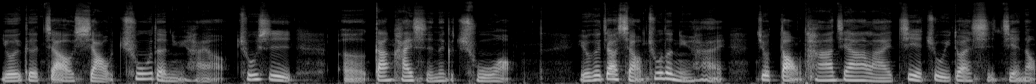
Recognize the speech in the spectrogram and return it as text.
有一个叫小初的女孩啊，初是呃刚开始那个初哦，有个叫小初的女孩就到他家来借住一段时间哦。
